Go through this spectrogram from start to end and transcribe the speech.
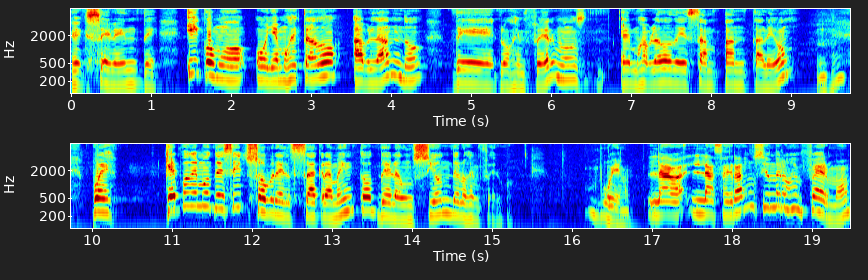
Excelente. Y como hoy hemos estado hablando de los enfermos, hemos hablado de San Pantaleón, pues, ¿qué podemos decir sobre el sacramento de la unción de los enfermos? Bueno, la, la sagrada unción de los enfermos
